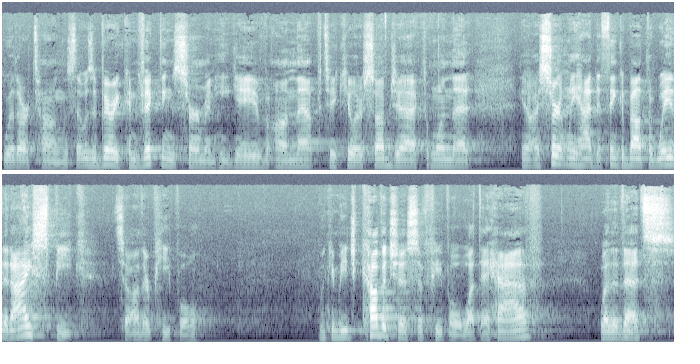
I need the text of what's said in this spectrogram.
with our tongues. That was a very convicting sermon he gave on that particular subject, one that, you know, I certainly had to think about the way that I speak to other people. We can be covetous of people, what they have, whether that's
